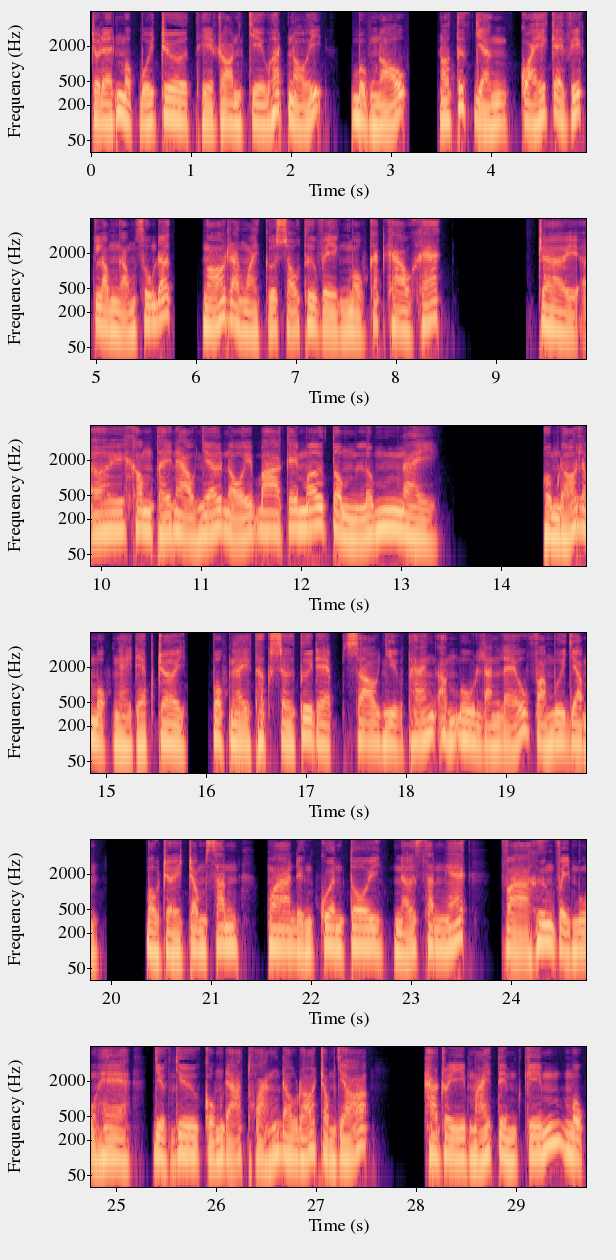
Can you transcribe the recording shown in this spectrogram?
Cho đến một buổi trưa thì Ron chịu hết nổi, bùng nổ. Nó tức giận quẩy cây viết lông ngọng xuống đất, ngó ra ngoài cửa sổ thư viện một cách khao khát. Trời ơi, không thể nào nhớ nổi ba cái mớ tùm lum này. Hôm đó là một ngày đẹp trời, một ngày thật sự tươi đẹp sau nhiều tháng âm u lạnh lẽo và mưa dầm. Bầu trời trong xanh, hoa đừng quên tôi nở xanh ngát và hương vị mùa hè dường như cũng đã thoảng đâu đó trong gió. Harry mãi tìm kiếm một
